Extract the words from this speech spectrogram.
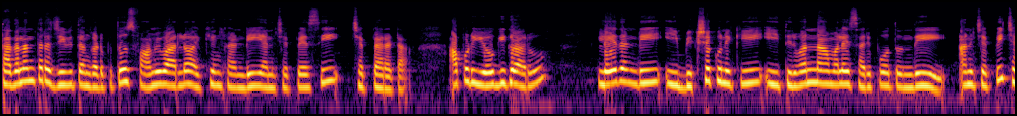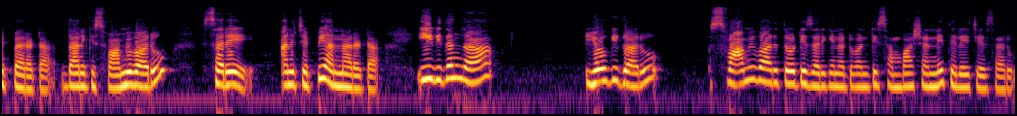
తదనంతర జీవితం గడుపుతూ స్వామివారిలో ఐక్యం కండి అని చెప్పేసి చెప్పారట. అప్పుడు యోగి గారు లేదండి ఈ భిక్షకునికి ఈ తిరువన్నామలే సరిపోతుంది అని చెప్పి చెప్పారట. దానికి స్వామివారు సరే అని చెప్పి అన్నారట. ఈ విధంగా యోగి గారు స్వామివారితోటి జరిగినటువంటి సంభాషణని తెలియచేశారు.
